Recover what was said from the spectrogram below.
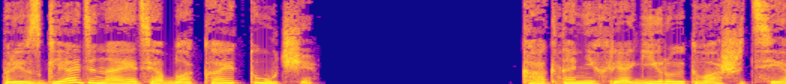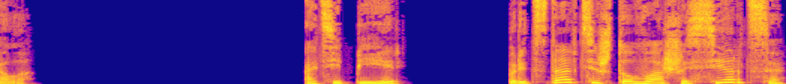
при взгляде на эти облака и тучи как на них реагирует ваше тело. А теперь представьте, что ваше сердце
